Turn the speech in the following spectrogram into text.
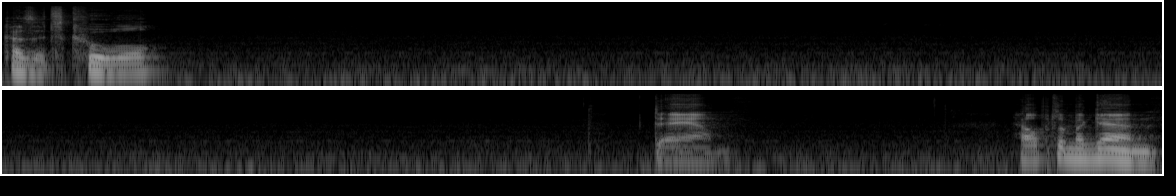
Cause it's cool. Damn. Helped him again.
